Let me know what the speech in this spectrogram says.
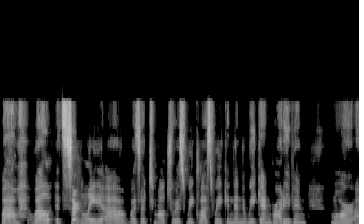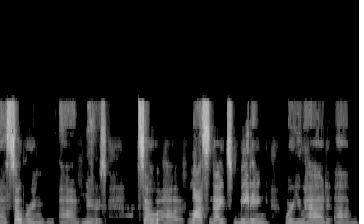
Wow. Well, it certainly uh, was a tumultuous week last week, and then the weekend brought even more uh, sobering uh, news. So uh, last night's meeting where you had, um,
